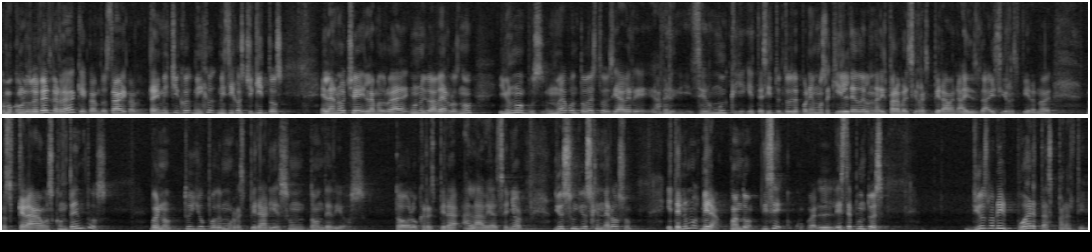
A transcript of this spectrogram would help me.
Como con los bebés, ¿verdad? Que cuando estaba, cuando tenía mis hijos, mis hijos, chiquitos, en la noche, en la madrugada, uno iba a verlos, ¿no? Y uno, pues nuevo en todo esto, decía, a ver, a ver, se ve muy quietecito, entonces le poníamos aquí el dedo en la nariz para ver si respiraban. Ay, ay sí respiran, ¿no? Nos quedábamos contentos. Bueno, tú y yo podemos respirar y es un don de Dios. Todo lo que respira alabe al Señor. Dios es un Dios generoso. Y tenemos, mira, cuando dice, este punto es, Dios va a abrir puertas para ti.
